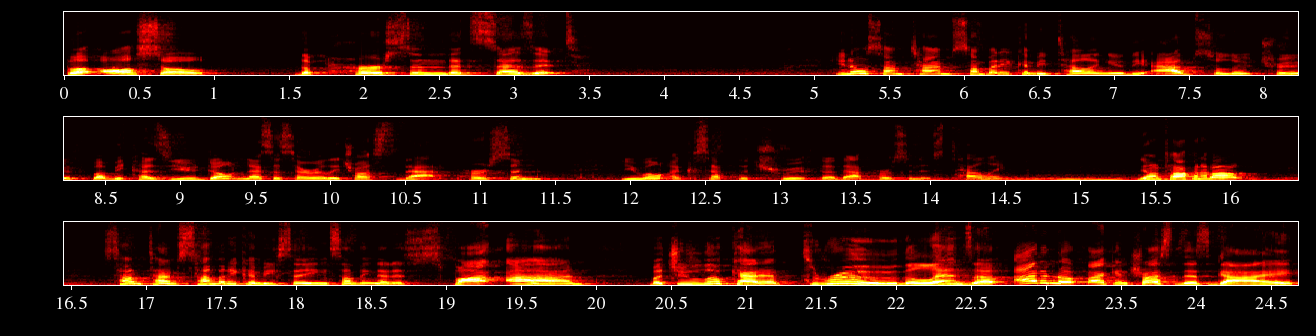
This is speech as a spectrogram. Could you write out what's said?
but also the person that says it. You know, sometimes somebody can be telling you the absolute truth, but because you don't necessarily trust that person, you won't accept the truth that that person is telling. You know what I'm talking about? Sometimes somebody can be saying something that is spot on, but you look at it through the lens of, I don't know if I can trust this guy,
